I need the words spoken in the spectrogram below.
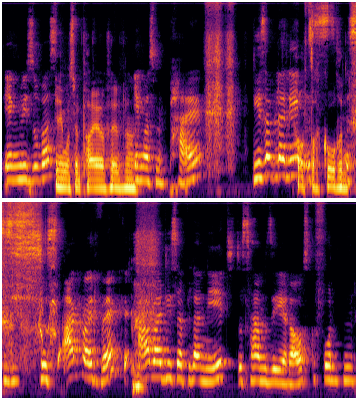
irgendwie sowas. Irgendwas mit Pi auf jeden Fall. Irgendwas mit Pi. Dieser Planet Hauptsache ist, Kuchen. ist, ist, ist arg weit weg, aber dieser Planet, das haben sie herausgefunden,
